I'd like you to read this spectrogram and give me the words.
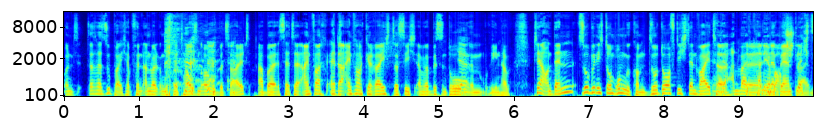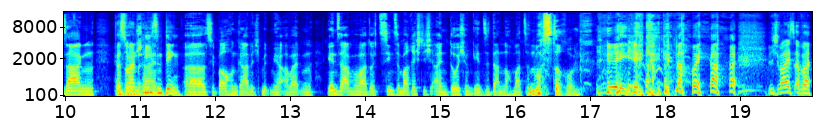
Und das war super. Ich habe für einen Anwalt ungefähr 1000 Euro bezahlt, aber es hätte einfach, hätte einfach gereicht, dass ich einfach ein bisschen Drogen Ja. im Urin habe. Tja, und dann, so bin ich drum rumgekommen. So durfte ich dann weiter Der Anwalt äh, kann in ja der aber auch Band schlecht bleiben. sagen, Das war ein Riesending. Äh, Sie brauchen gar nicht mit mir arbeiten. Gehen Sie einfach mal durch, ziehen Sie mal richtig einen durch und gehen Sie dann nochmal zur Musterung. genau, ja. Ich weiß, aber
